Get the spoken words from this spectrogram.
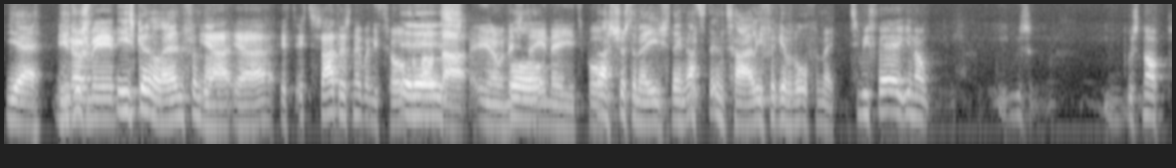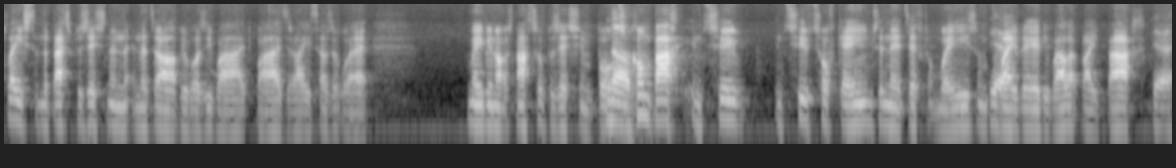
yeah. You he know what I mean? He's going to learn from that. Yeah, yeah. It, it's sad, isn't it, when you talk It about is, that, you know, in this day and age. But That's just an age thing. That's entirely forgivable for me. to be fair, you know, he was he was not placed in the best position in, in the derby, was he? Wide, wide right, as it were. Maybe not his natural position, but No. to come back in two in two tough games in their different ways and Yeah. play really well at right back, Yeah.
